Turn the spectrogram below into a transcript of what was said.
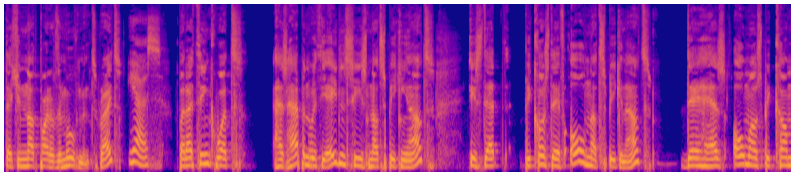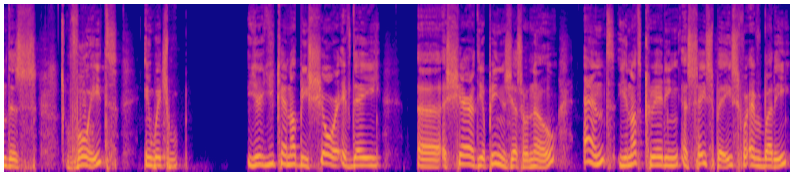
that you're not part of the movement, right? Yes. But I think what has happened with the agencies not speaking out is that because they've all not speaking out, there has almost become this void in which you you cannot be sure if they uh, share the opinions, yes or no, and you're not creating a safe space for everybody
